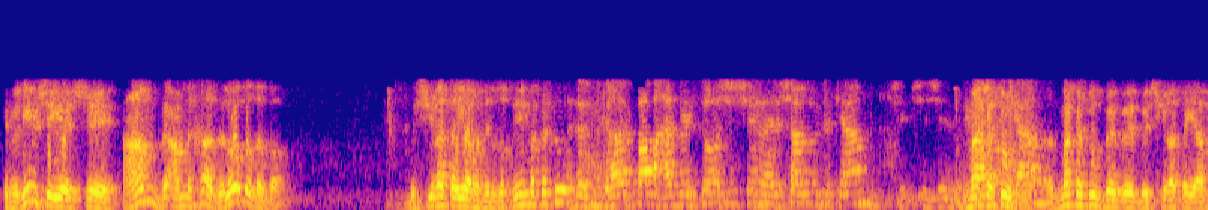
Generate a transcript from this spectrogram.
אתם יודעים שיש אה, עם ועמך, זה לא אותו דבר. בשירת הים, אתם זוכרים מה כתוב? אז זה קרה פעם אחת בהיסטוריה ששרנו את זה כעם? מה כתוב? אז מה כתוב בשירת הים?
